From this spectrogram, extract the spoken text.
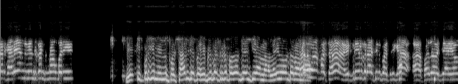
దానికి అరే నువ్వు ఎందుకు అంటున్నావు మరి? నేను ఇప్పటికీ నిన్ను పదిసార్లు చెప్పా హెబ్రి పత్రిక పదో జయంతి అన్న లైవ్లో ఉంటానన్న చదువు. ఏప్రిల్కు రాసిన పత్రిక ఆ, పదో అధ్యాయం.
